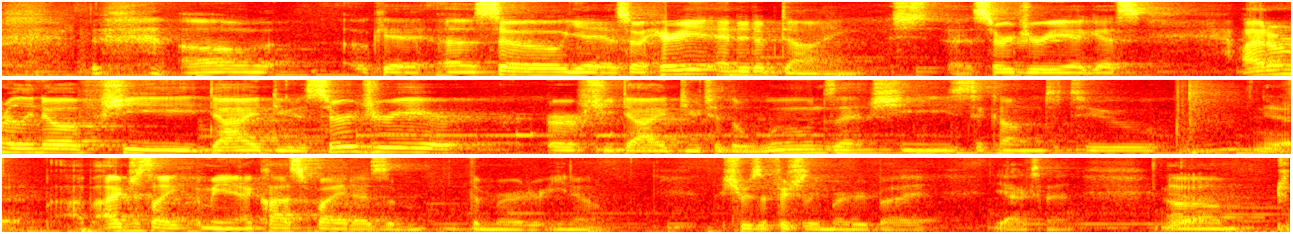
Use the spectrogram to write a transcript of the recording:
um, okay. Uh, so yeah, so Harriet ended up dying. Uh, surgery, I guess. I don't really know if she died due to surgery or or if she died due to the wounds that she succumbed to. Yeah. I I just like. I mean, I classify it as a, the murder. You know, she was officially murdered by the Axeman. Yeah. Um,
